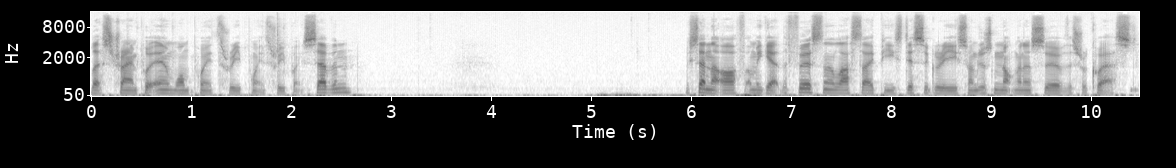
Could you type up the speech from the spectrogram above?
let's try and put in 1.3.3.7 we send that off and we get the first and the last IPs disagree so I'm just not going to serve this request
